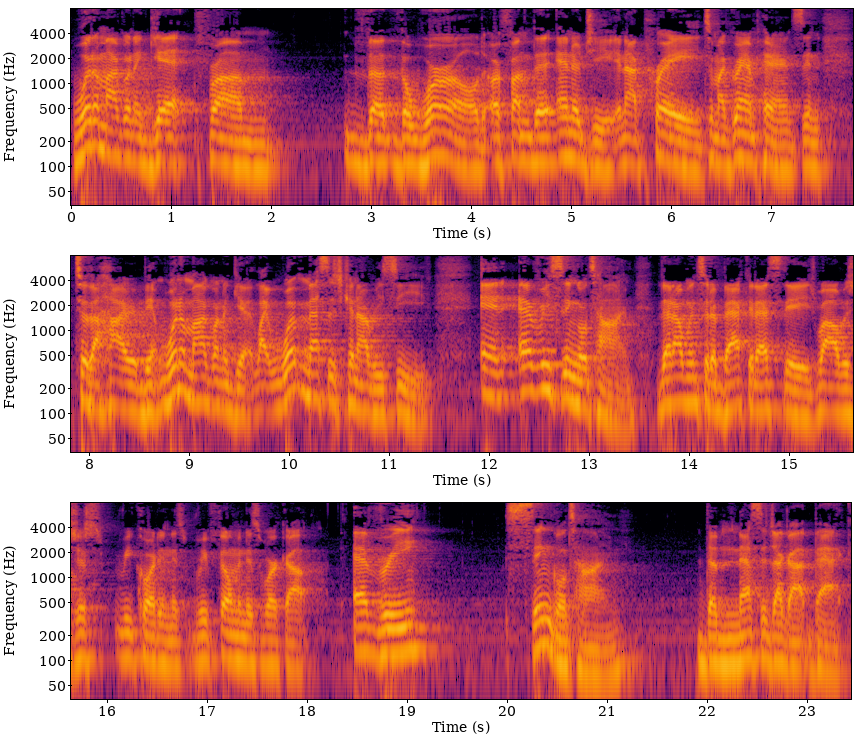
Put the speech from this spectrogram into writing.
What am I to get from the the world or from the energy and I pray to my grandparents and to the higher being. What am I going to get? Like what message can I receive? And every single time that I went to the back of that stage while I was just recording this, refilming this workout, every single time the message I got back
